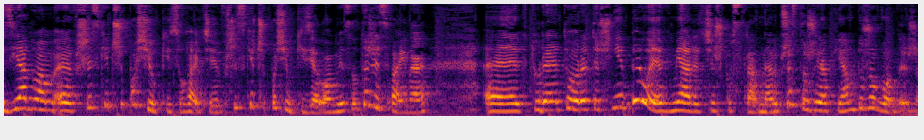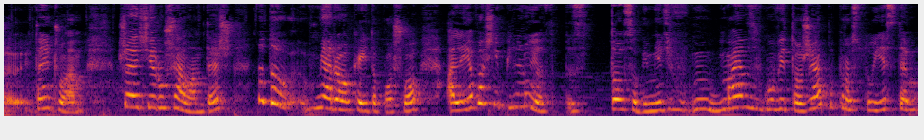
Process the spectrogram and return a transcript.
Zjadłam e, wszystkie trzy posiłki, słuchajcie, wszystkie trzy posiłki zjadłam, więc to też jest fajne, e, które teoretycznie były w miarę ciężkostrawne, ale przez to, że ja pijam dużo wody, że tańczyłam, że się ruszałam też, no to w miarę okej to poszło, ale ja właśnie pilnując to sobie mieć, mając w głowie to, że ja po prostu jestem,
